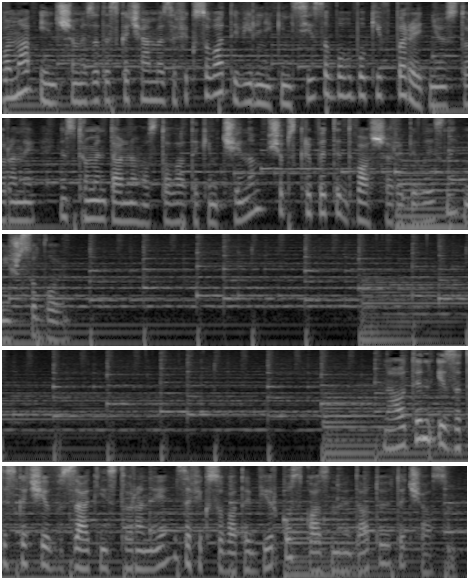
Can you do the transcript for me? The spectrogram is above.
Двома іншими затискачами зафіксувати вільні кінці з обох боків передньої сторони інструментального стола таким чином, щоб скріпити два шари білизни між собою. На один із затискачів з задньої сторони зафіксувати бірку з вказаною датою та часом.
